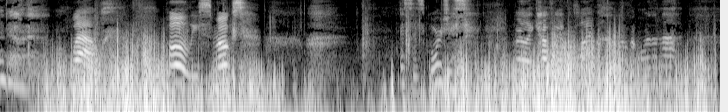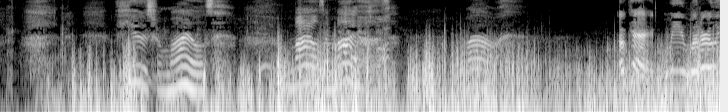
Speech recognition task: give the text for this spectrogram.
and down. Wow. Holy smokes. This is gorgeous. We're like halfway up the climb, a little bit more than that. Views for. Miles and miles. Wow. Okay, we literally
